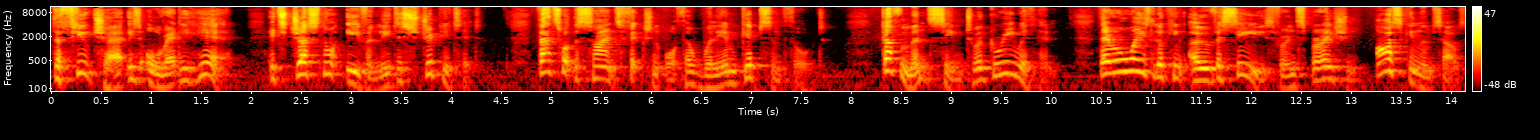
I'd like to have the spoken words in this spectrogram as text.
The future is already here. It's just not evenly distributed. That's what the science fiction author William Gibson thought. Governments seem to agree with him. They're always looking overseas for inspiration, asking themselves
